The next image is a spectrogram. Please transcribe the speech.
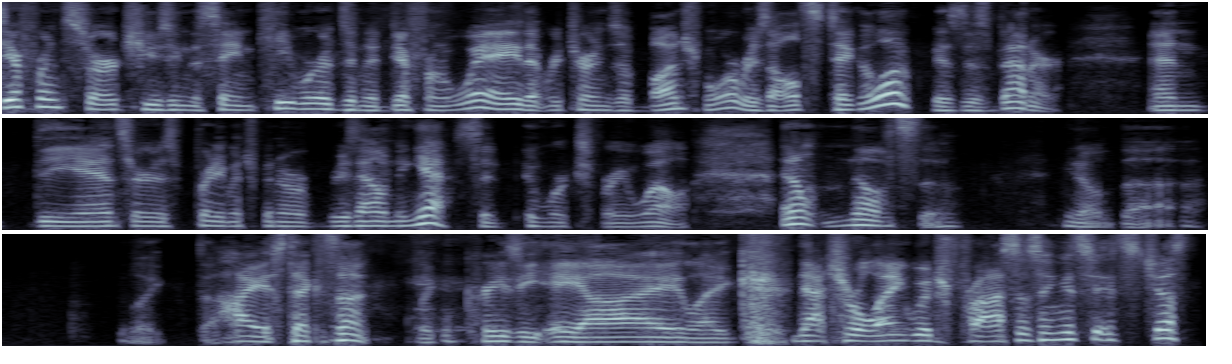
different search using the same keywords in a different way that returns a bunch more results. Take a look. Is this better?" And the answer has pretty much been a resounding yes. It, it works very well. I don't know if it's the, you know, the like the highest tech. It's not like crazy AI, like natural language processing. It's it's just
